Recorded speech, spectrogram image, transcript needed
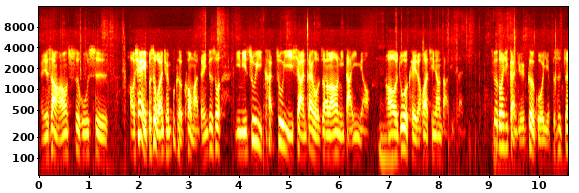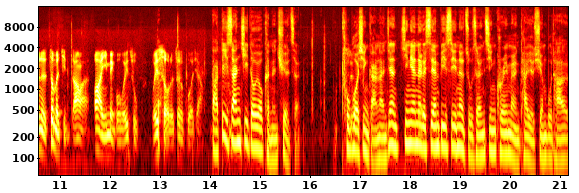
感觉上好像似乎是好像也不是完全不可控嘛。等于就是说你你注意看注意一下，你戴口罩，然后你打疫苗，然后如果可以的话，尽量打第三剂。这个东西感觉各国也不是真的这么紧张啊，包含以美国为主。为首的这个国家打第三剂都有可能确诊突破性感染。像今天那个 CNBC 那主持人 Jim Cramer 他也宣布他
